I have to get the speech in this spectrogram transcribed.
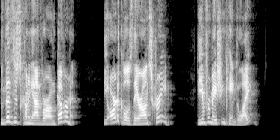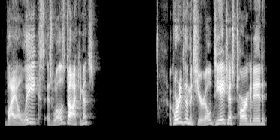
But this is coming out of our own government. The article is there on screen. The information came to light via leaks as well as documents. According to the material, DHS targeted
